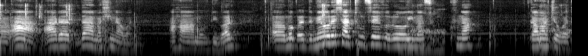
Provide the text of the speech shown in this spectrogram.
აა, არა და მაშინ ავალ. აჰა, მოვდივარ. მოკლედ მეორე სართულზე რო იმას ქნა. გამარჯობათ.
